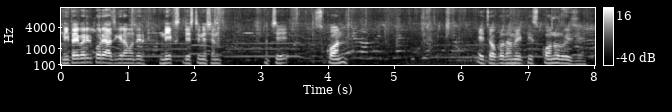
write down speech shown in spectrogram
নিতাই বাড়ির পরে আজকের আমাদের নেক্সট ডেস্টিনেশন হচ্ছে স্কন। এই চক্রধামে একটি স্কনও রয়েছে।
